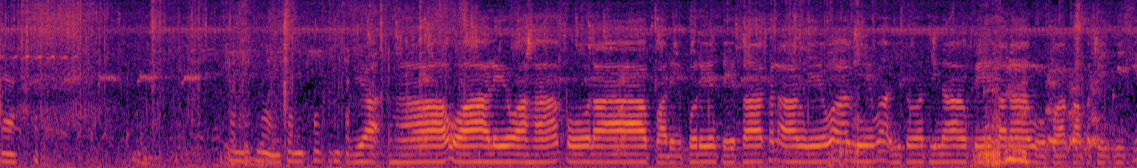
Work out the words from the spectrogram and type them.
คนนิดหน่อยคนผู้พิการ ยะหาวาลิว หาปุราปริปุเรนติสาคลังเอวะเมวะอิโตทินังเปตานังอุปกปปติอิจิ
